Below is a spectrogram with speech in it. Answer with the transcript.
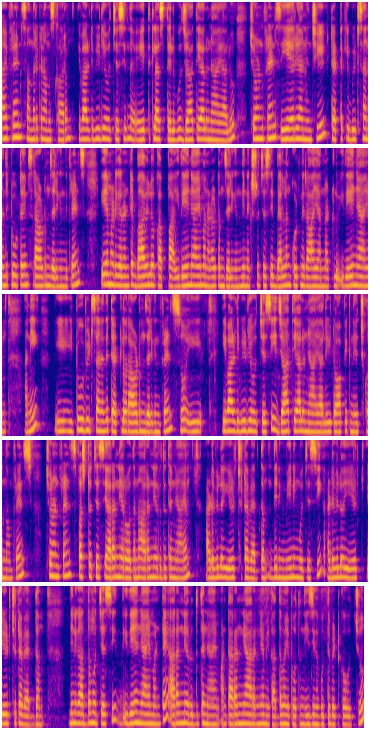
Hi friends అందరికీ నమస్కారం. ఇవాళ వీడియో వచ్చేసింది ఎయిత్ క్లాస్ తెలుగు జాతీయాలు న్యాయాలు. చూడండి ఫ్రెండ్స్ ఈ ఏరియా నుంచి టెట్టకి బిట్స్ అనేది టూ టైమ్స్ రావడం జరిగింది ఫ్రెండ్స్. ఏం అడిగారంటే బావిలో కప్ప ఇదే న్యాయం అని అడగటం జరిగింది. నెక్స్ట్ వచ్చేసి బెల్లం కొట్టిని రాయి అన్నట్లు ఇదే న్యాయం అని ఈ టూ బిట్స్ అనేది టెట్లో రావడం జరిగింది ఫ్రెండ్స్. సో ఈ ఇవాళ వీడియో వచ్చేసి జాతీయాలు న్యాయాలు ఈ టాపిక్ నేర్చుకుందాం ఫ్రెండ్స్. చూడండి ఫ్రెండ్స్ ఫస్ట్ వచ్చేసి అరణ్య రోదన అరణ్య రుదుత న్యాయం అడవిలో ఏడ్చుట వ్యర్థం. దీనికి మీనింగ్ వచ్చేసి అడవిలో ఏడ్చుట వ్యర్థం. దీనికి అర్థం వచ్చేసి ఇదే న్యాయం అంటే అరణ్య రుద్దుత న్యాయం. అంటే అరణ్య అరణ్య మీకు అర్థమైపోతుంది ఈజీగా గుర్తుపెట్టుకోవచ్చు.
